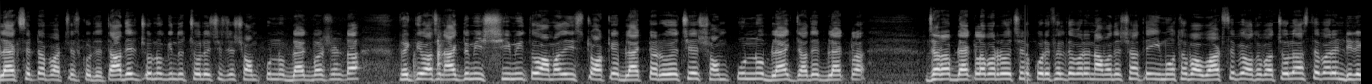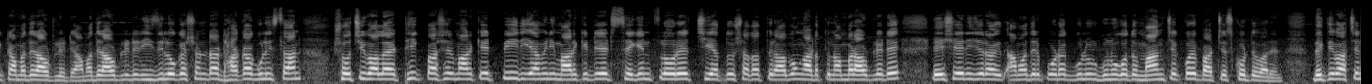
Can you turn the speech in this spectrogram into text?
ব্ল্যাক সেটটা পারচেস করতে। তাদের জন্য কিন্তু চলে এসেছে সম্পূর্ণ ব্ল্যাক ভার্সনটা দেখতে পাচ্ছেন, একদমই সীমিত আমাদের স্টকে ব্ল্যাকটা রয়েছে। সম্পূর্ণ ব্ল্যাক যাদের ব্ল্যাক যারা ব্ল্যাক লাভার রয়েছে করে ফেলতে পারেন আমাদের সাথে ইমো অথবা হোয়াটসঅ্যাপে অথবা চলে আসতে পারেন ডিরেক্ট আমাদের আউটলেটে আমাদের আউটলেটের ইজি লোকেশনটা ঢাকা গুলিস্তান, সচিবালয়ের ঠিক পাশের মার্কেট পি রিয়ামিনি মার্কেটের সেকেন্ড ফ্লোরের ছিয়াত্তর, সাতাত্তর এবং আটাত্তর নম্বর আউটলেটে এসে নিজেরা আমাদের প্রোডাক্টগুলোর গুণগত মান চেক করে পারচেস করতে পারেন। দেখতে পাচ্ছেন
